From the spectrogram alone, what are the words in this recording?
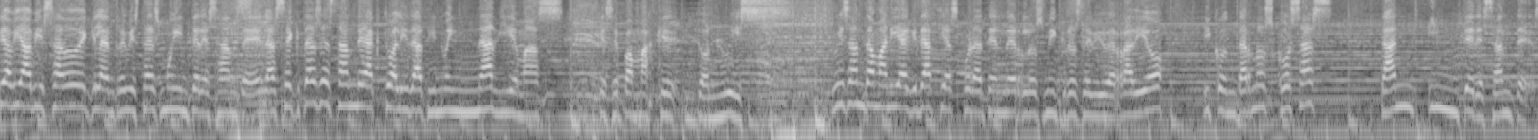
Te había avisado de que la entrevista es muy interesante. ¿eh? Las sectas están de actualidad y no hay nadie más que sepa más que Don Luis. Luis Santa María, gracias por atender los micros de Vive Radio y contarnos cosas tan interesantes.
